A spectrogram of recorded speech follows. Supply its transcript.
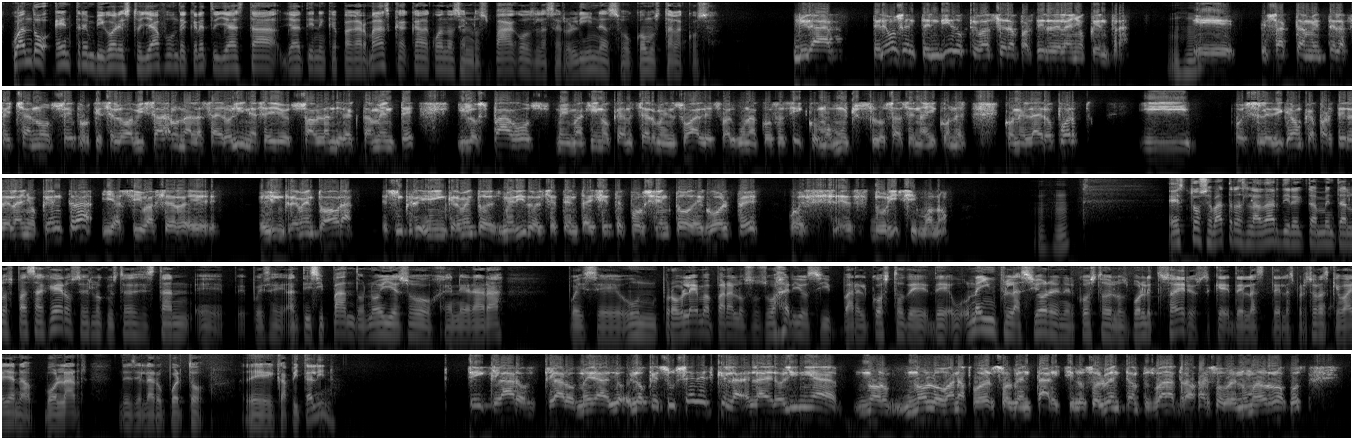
¿Cuándo entra en vigor esto? ¿Ya fue un decreto y ya está, ya tienen que pagar más? ¿Cada cuándo hacen los pagos, las aerolíneas o cómo está la cosa? Mira, tenemos entendido que va a ser a partir del año que entra. Exactamente la fecha no sé porque se lo avisaron a las aerolíneas, ellos hablan directamente y los pagos me imagino que han de ser mensuales o alguna cosa así, como muchos los hacen ahí con el con el aeropuerto y pues les dijeron que a partir del año que entra y así va a ser eh, el incremento. Ahora es un incremento desmedido, el 77% de golpe, pues es durísimo, ¿no? Esto se va a trasladar directamente a los pasajeros, es lo que ustedes están eh, pues eh, anticipando, ¿no? Y eso generará pues eh, un problema para los usuarios y para el costo de, de, una inflación en el costo de los boletos aéreos que de las de las personas que vayan a volar desde el aeropuerto de capitalino. Sí, claro, claro. Mira, lo, que sucede es que la, la, aerolínea no, no lo van a poder solventar y si lo solventan, pues van a trabajar sobre números rojos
